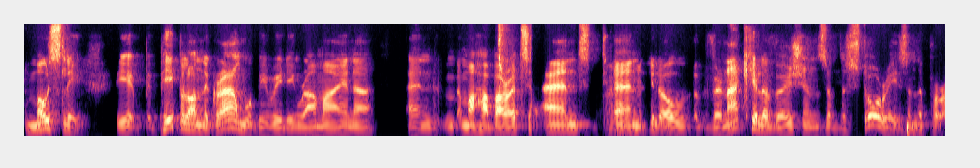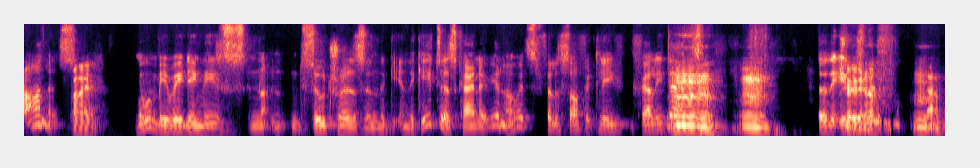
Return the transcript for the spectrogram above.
Mostly the people on the ground will be reading ramayana and Mahabharata and right. and you know vernacular versions of the stories and the Puranas. Right. They wouldn't be reading these sutras and the in the Gitas kind of, you know, it's philosophically fairly dense. Mm, mm. So the, True enough. Mm.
